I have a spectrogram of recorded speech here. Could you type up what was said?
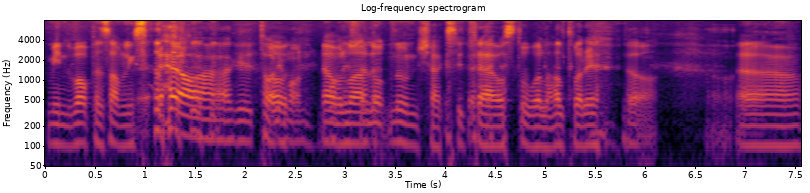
min vapensamling sen. ja, gud, ta det Ja, imorgon. Jag har väl några nunchucks i trä och stål och allt vad det är. Ja. ja. Eh,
